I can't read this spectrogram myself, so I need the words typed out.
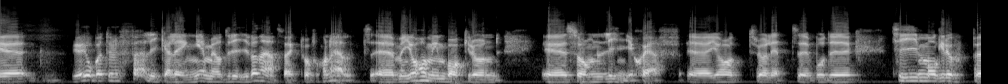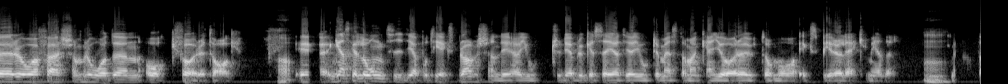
Eh, vi har jobbat ungefär lika länge med att driva nätverk professionellt. Eh, men jag har min bakgrund eh, som linjechef. Eh, jag har, tror jag, lett eh, både team och grupper och affärsområden och företag. Ja. Eh, ganska lång tid i apoteksbranschen. Det har gjort, det jag brukar säga att jag har gjort det mesta man kan göra utom att expediera läkemedel. Mm. Men allt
